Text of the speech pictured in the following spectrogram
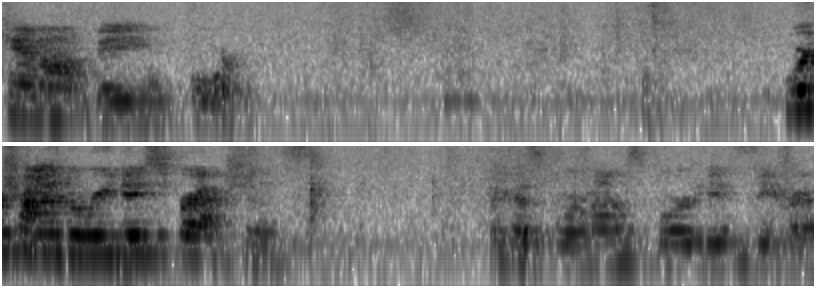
cannot be four. We're trying to reduce fractions, because four minus four gives zero.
